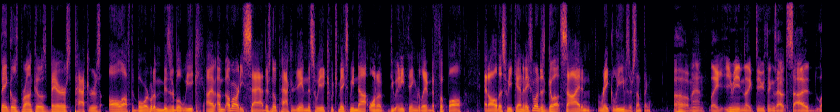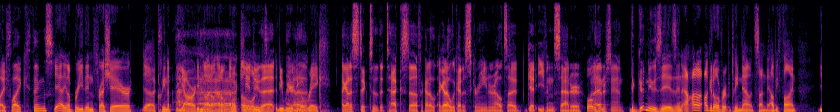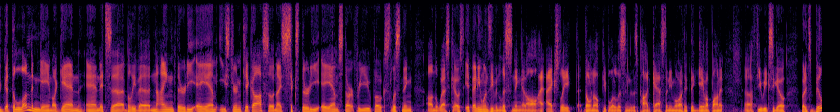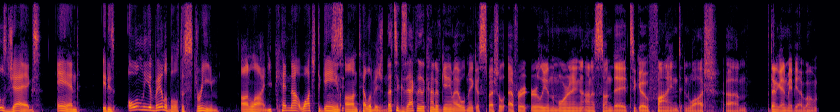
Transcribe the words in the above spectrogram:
Bengals, Broncos, Bears, Packers, all off the board. What a miserable week. I, I'm already sad. There's no Packer game this week, which makes me not want to do anything related to football at all this weekend. It makes me want to just go outside and rake leaves or something. Oh man, like you mean like do things outside, lifelike things? Yeah, you know, breathe in fresh air, uh, clean up the yard. Even though I don't, I don't, I don't can't own, do that. so it'd be weird gotta- to go rake. I gotta stick to the tech stuff. I gotta I gotta look at a screen, or else I'd get even sadder. Well, but I understand. The good news is, and I'll, I'll get over it between now and Sunday. I'll be fine. You've got the London game again, and it's uh, I believe a 9:30 a.m. Eastern kickoff. So a nice 6:30 a.m. start for you folks listening on the West Coast. If anyone's even listening at all, I, I actually don't know if people are listening to this podcast anymore. I think they gave up on it uh, a few weeks ago. But it's Bills Jags, and it is only available to stream online. You cannot watch the game See- on television. That's exactly the kind of game I will make a special effort early in the morning on a Sunday to go find and watch. Um, but then again, maybe I won't.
